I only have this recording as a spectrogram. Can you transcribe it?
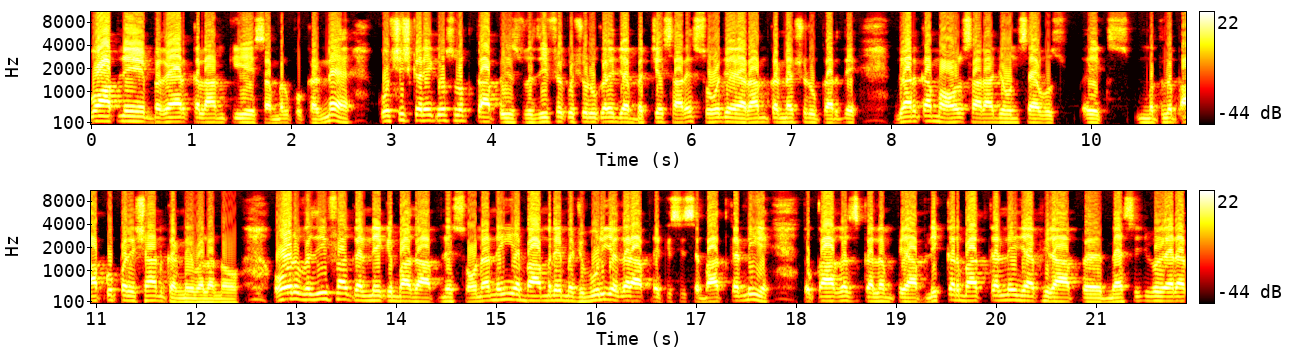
वो आपने बगैर कलाम किए इस अमल को करना है। कोशिश करें कि उस वक्त आप इस वजीफे को शुरू करें। जब बच्चे सारे सो जाए, आराम करना शुरू कर दे। घर का माहौल जो उनसे वो एक मतलब आपको परेशान करने वाला ना हो। और वजीफा करने के बाद आपने सोना नहीं है बामरे मजबूरी अगर आपने किसी से बात करनी है तो कागज़ कलम पे आप लिख कर बात कर लें या फिर आप मैसेज वगैरह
